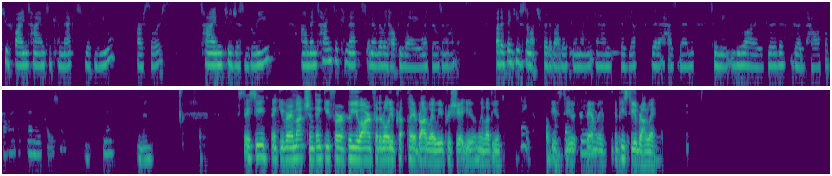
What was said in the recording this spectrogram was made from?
to find time to connect with you, our source, time to just breathe, um, and time to connect in a really healthy way with those around us. Father, thank you so much for the Broadway family and the gift that it has been to me. You are a good, good, powerful God, and we praise you. Amen. Amen. Stacey, thank you very much, and thank you for who you are and for the role you play at Broadway. We appreciate you. And we love you. Thanks. Peace to you, you, family, and peace to you, Broadway.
